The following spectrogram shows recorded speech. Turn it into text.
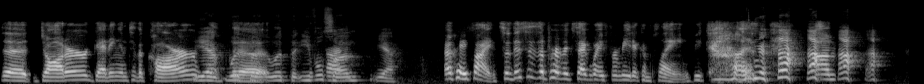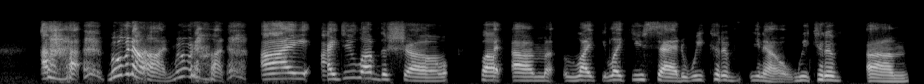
the daughter getting into the car? yeah, with with the- the with the evil Sorry. son, yeah. Okay, fine. So this is a perfect segue for me to complain because Um, moving on, moving on. I I do love the show, but um, like like you said, we could have, you know, we could have um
